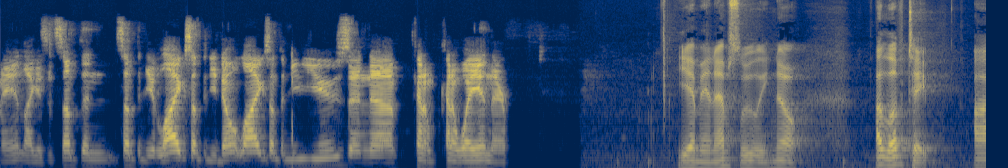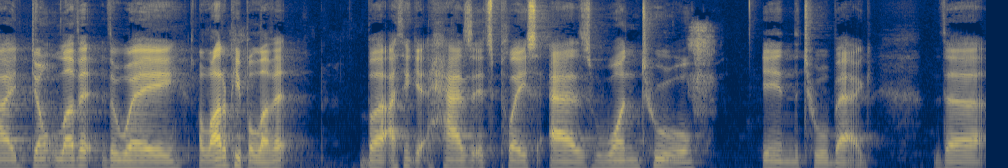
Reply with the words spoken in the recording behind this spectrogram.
man? Like, is it something something you like, something you don't like, something you use, and uh, kind of kind of weigh in there? Yeah, man, absolutely. No, I love tape. I don't love it the way a lot of people love it, but I think it has its place as one tool in the tool bag. The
